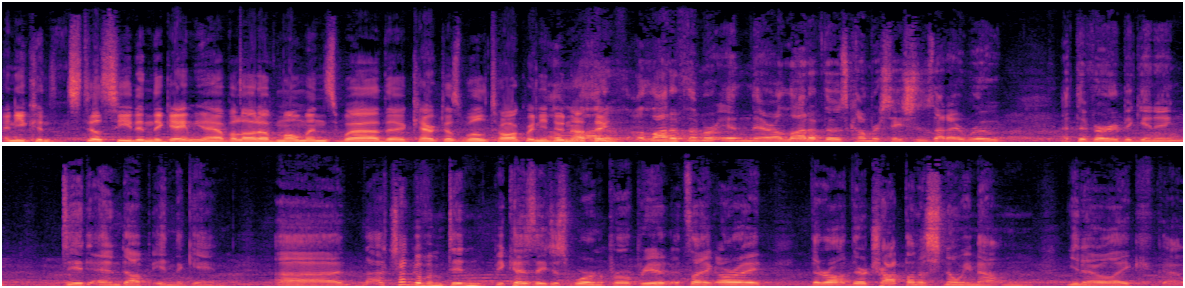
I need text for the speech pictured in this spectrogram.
And you can still see it in the game. You have a lot of moments where the characters will talk when you do nothing. Of, a lot of them are in there. A lot of those conversations that I wrote at the very beginning did end up in the game. Uh, a chunk of them didn't because they just weren't appropriate. It's like, all right, they're all, they're trapped on a snowy mountain, you know, like, uh,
